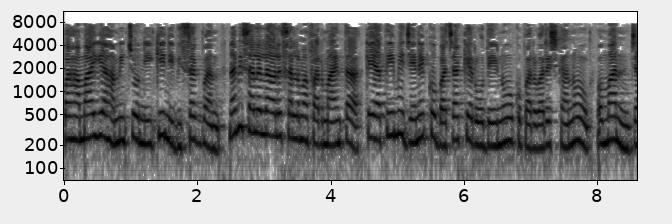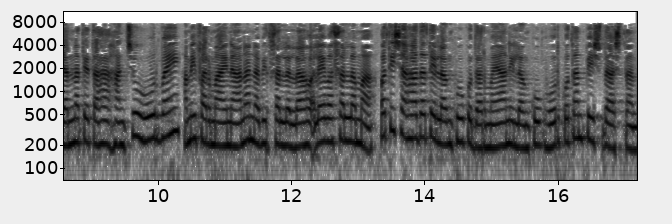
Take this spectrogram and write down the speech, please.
پا ہمائی ہمین چو نیکی نبسک بند۔ نبی صلی اللہ علیہ وسلم فرمائیں تا کہ یتیمی جنے کو بچک کے رو دینو کو پرورش کنو۔ و من جنت تہا ہنچو ہور بائیں ہمیں فرمائنانا نبی صلی اللہ علیہ وسلم وتی شہادت لنکو کو درمیانی لنکو ہور کو تن پیش داشتن۔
